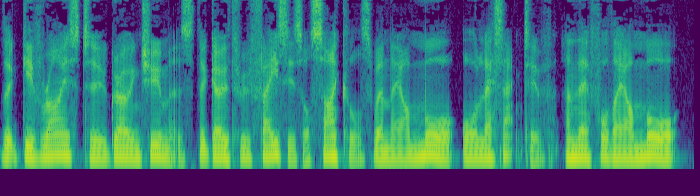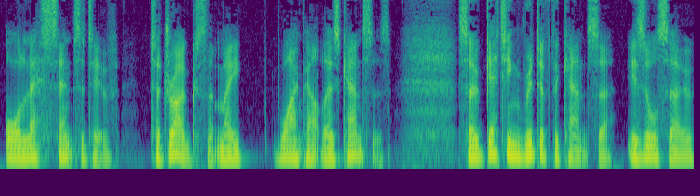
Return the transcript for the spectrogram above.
that give rise to growing tumours that go through phases or cycles when they are more or less active, and therefore they are more or less sensitive to drugs that may wipe out those cancers. So, getting rid of the cancer is also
